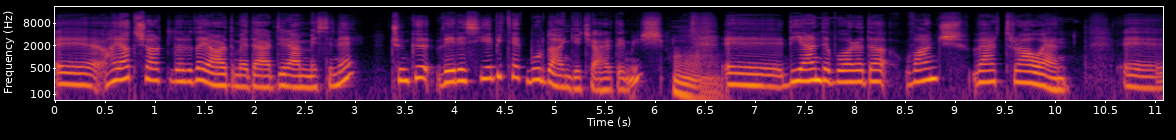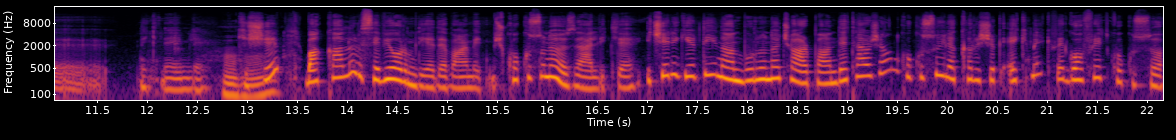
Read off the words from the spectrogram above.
e, hayat şartları da yardım eder direnmesine. Çünkü veresiye bir tek buradan geçer demiş. Hmm. E, diyen de bu arada Vanch Vertrauen. E, nickname'li kişi. Bakkalları seviyorum diye devam etmiş. Kokusunu özellikle. İçeri girdiğin an burnuna çarpan deterjan kokusuyla karışık ekmek ve gofret kokusu.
